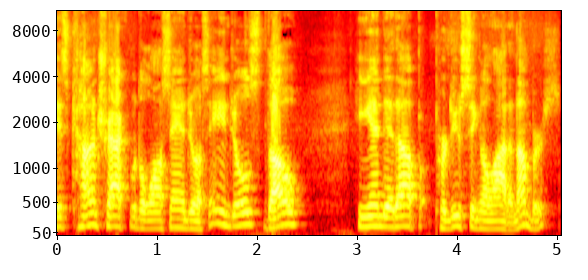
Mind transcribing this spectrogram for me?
His contract with the Los Angeles Angels, though, he ended up producing a lot of numbers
